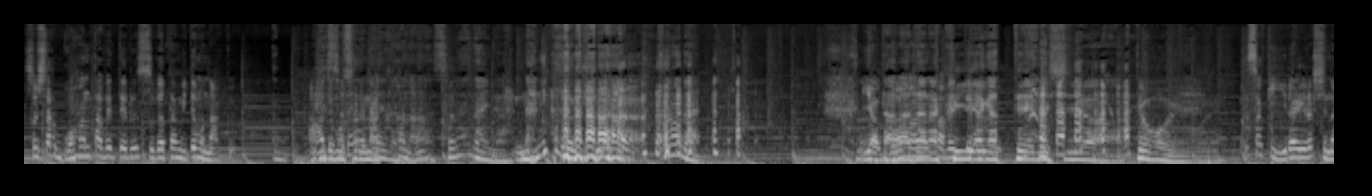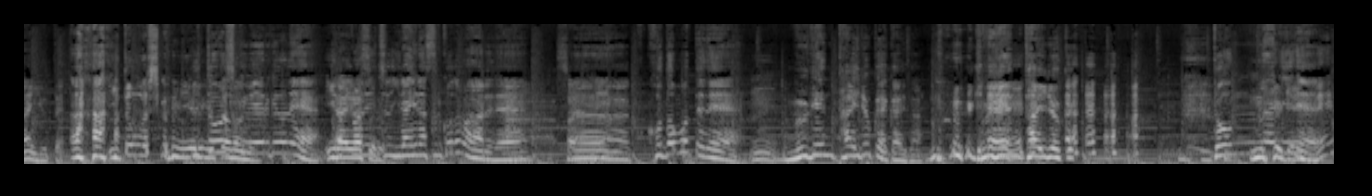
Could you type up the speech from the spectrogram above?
そしたらご飯食べてる姿見ても泣くあーでもそれ泣くかな？それはないな。何このそれはない。いやだらだらご飯食いやがって飯よって思うよさっきイライラしない 言うて。愛おしく見える俺愛お言ったのに。しく見えるけどねイライラする。イライラすることもあるね。そうやね。うん子供ってねうん。無限体力やからさ。無無限体力。どんなにねね。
